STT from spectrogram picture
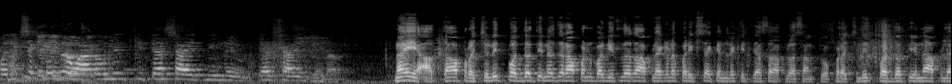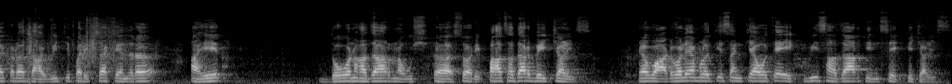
परीक्षा केंद्र वाढवले की त्या शाळेत निर्णय त्या शाळेत घेणार? नाही आता प्रचलित पद्धतीनं जर आपण बघितलं तर आपल्याकडे परीक्षा केंद्र किती असं आपल्याला सांगतो. प्रचलित पद्धतीनं आपल्याकडे दहावीची परीक्षा केंद्र आहेत. दोन हजार नऊशे सॉरी पाच हजार बेचाळीस. ह्या वाढवल्यामुळे ती संख्या होते एकवीस हजार तीनशे एक्केचाळीस.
